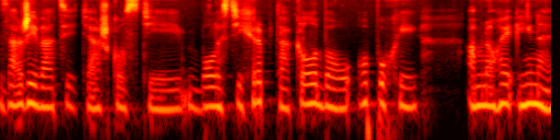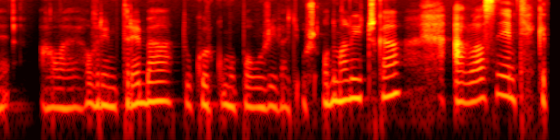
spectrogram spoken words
zažívacie ťažkosti, bolesti chrbta, klbov, opuchy a mnohé iné ale hovorím, treba tú kurkumu používať už od malíčka. A vlastne, keď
